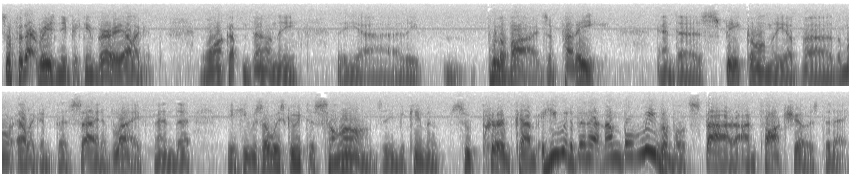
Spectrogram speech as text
so for that reason, he became very elegant. Walk up and down the the uh, the boulevards of Paris and uh, speak only of uh, the more elegant uh, side of life. And uh, he was always going to salons, and he became a superb cab. He would have been an unbelievable star on talk shows today.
